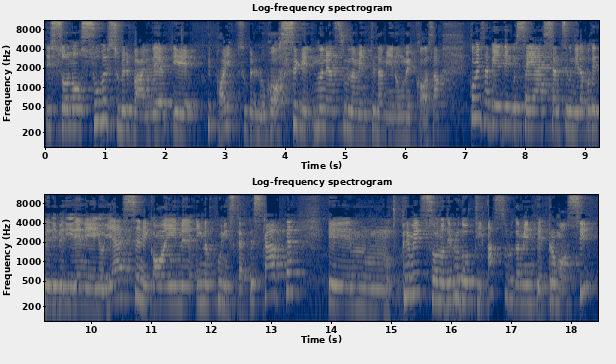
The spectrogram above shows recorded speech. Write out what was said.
e sono super super valide e, e poi super low cost che non è assolutamente da meno come cosa. Come sapete questa è Essence quindi la potete reperire nei OVS, nei coin, in alcuni scarpe e scarpe. E um, per me sono dei prodotti assolutamente promossi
